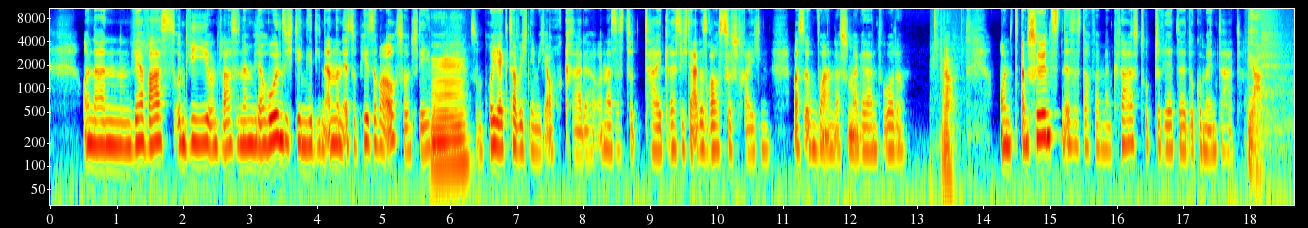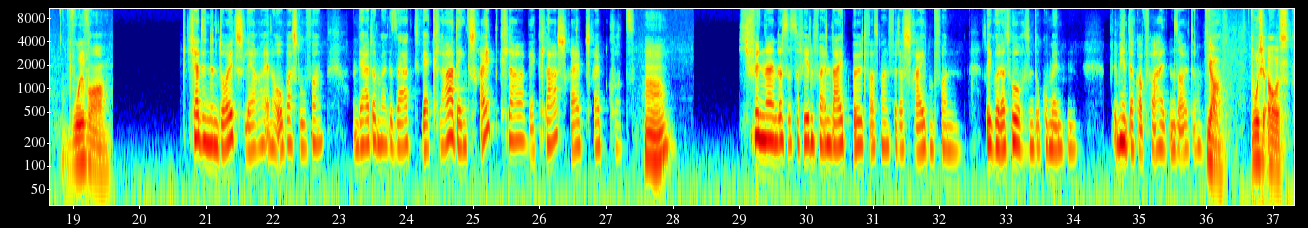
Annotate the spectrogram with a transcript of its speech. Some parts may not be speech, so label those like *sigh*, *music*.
und dann wer was und wie und was und dann wiederholen sich Dinge, die in anderen SOPs aber auch schon stehen. Mm. So ein Projekt habe ich nämlich auch gerade und das ist total grässlich, da alles rauszustreichen, was irgendwo anders schon mal genannt wurde. Ja. Und am schönsten ist es doch, wenn man klar strukturierte Dokumente hat. Ja, wohl wahr. Ich hatte einen Deutschlehrer in der Oberstufe und der hat immer gesagt, wer klar denkt, schreibt klar, wer klar schreibt, schreibt kurz. Mhm. Ich finde, das ist auf jeden Fall ein Leitbild, was man für das Schreiben von regulatorischen Dokumenten im Hinterkopf verhalten sollte. Ja, durchaus.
